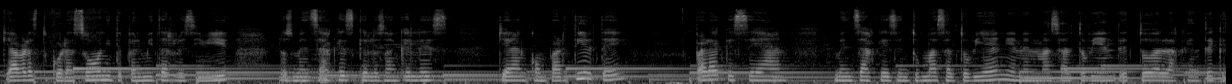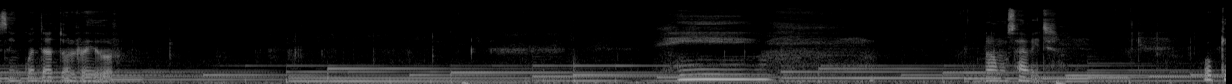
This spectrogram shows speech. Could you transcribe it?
que abras tu corazón y te permitas recibir los mensajes que los ángeles quieran compartirte para que sean mensajes en tu más alto bien y en el más alto bien de toda la gente que se encuentra a tu alrededor. Y vamos a ver. Ok,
